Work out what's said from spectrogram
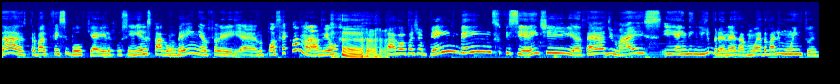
Ah, trabalho com Facebook. Aí ele falou assim: e eles pagam bem? Eu falei: É, não posso reclamar, viu? Pagam uma quantia bem, bem suficiente, até demais, e ainda em Libra, né? A moeda vale muito. Em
